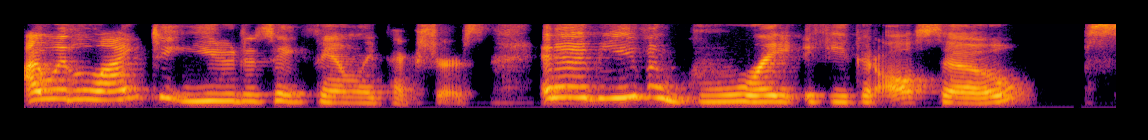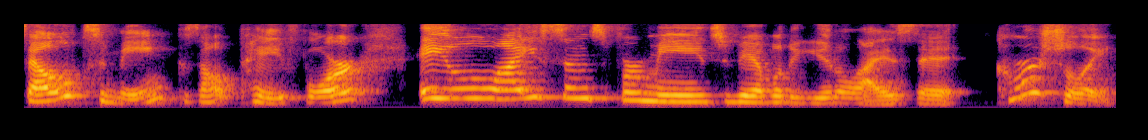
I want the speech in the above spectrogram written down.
I would like to you to take family pictures. And it would be even great if you could also sell to me, because I'll pay for a license for me to be able to utilize it commercially.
